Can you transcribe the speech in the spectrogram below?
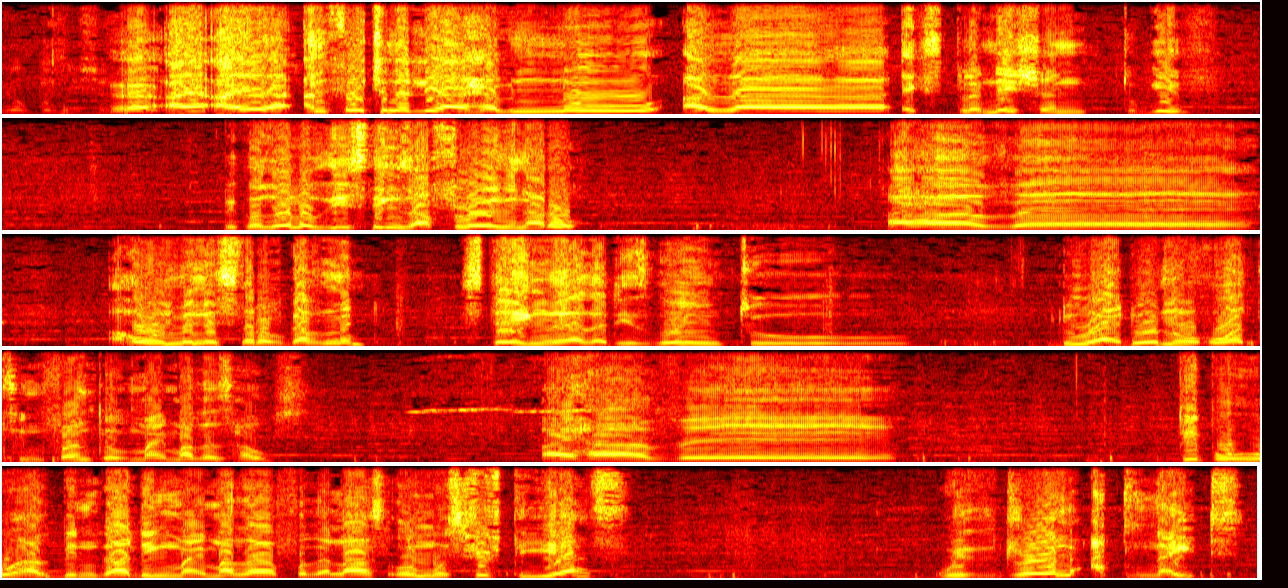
the opposition? Uh, I, I, unfortunately, I have no other explanation to give because all of these things are flowing in a row. I have uh, a whole minister of government staying there that is going to do I don't know what in front of my mother's house. I have uh, people who have been guarding my mother for the last almost 50 years withdrawn at night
